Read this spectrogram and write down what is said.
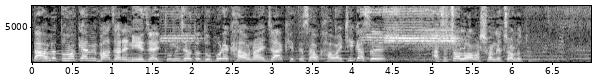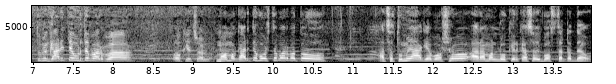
তাহলে তোমাকে আমি বাজারে নিয়ে যাই। তুমি যেহেতু দুপুরে খাও নাই, যা খেতে চাও খাওয়াই, ঠিক আছে? আচ্ছা চলো আমার সঙ্গে, চলো তুমি। তুমি গাড়িতে উঠতে পারবা? ওকে, চলো। মামা, গাড়িতে বসতে পারবা তো? আচ্ছা তুমি আগে বসো আর আমার লোকের কাছে ওই বস্তাটা দাও।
